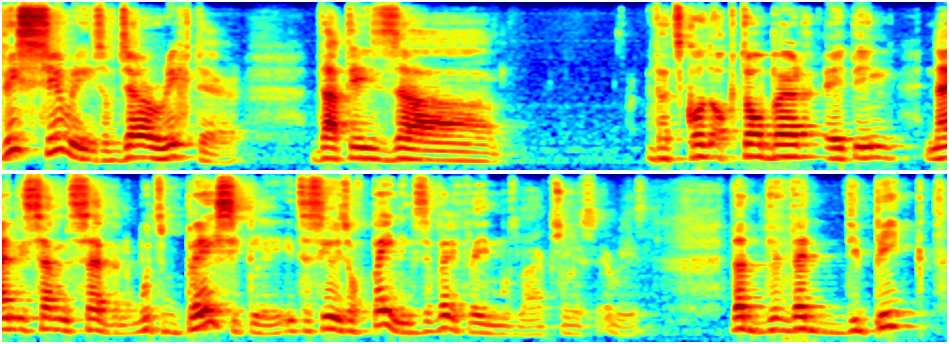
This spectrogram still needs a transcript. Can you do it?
this series of Gerhard Richter that is uh, that's called October 1897, which basically it's a series of paintings, a very famous actually series that, that depict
